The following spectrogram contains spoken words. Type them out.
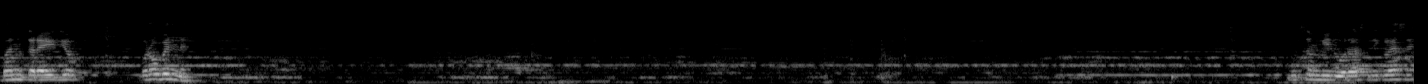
બંધ કરાવી દો બરોબર ને? મોસંબીનો રસ નીકળે છે.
